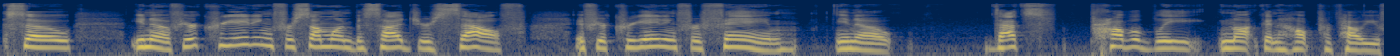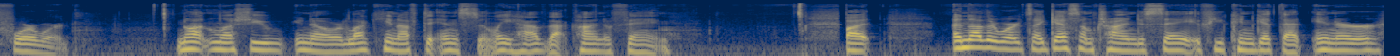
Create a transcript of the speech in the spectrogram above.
So, you know, if you're creating for someone besides yourself, if you're creating for fame, you know, that's probably not going to help propel you forward. Not unless you, you know, are lucky enough to instantly have that kind of fame. But in other words, I guess I'm trying to say if you can get that inner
